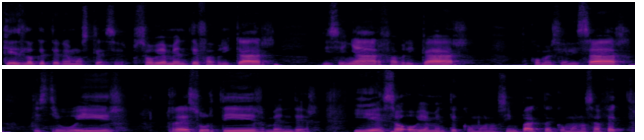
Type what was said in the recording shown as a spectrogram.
¿Qué es lo que tenemos que hacer? Pues obviamente fabricar, diseñar, fabricar, comercializar, distribuir, resurtir, vender. Y eso obviamente cómo nos impacta, cómo nos afecta.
